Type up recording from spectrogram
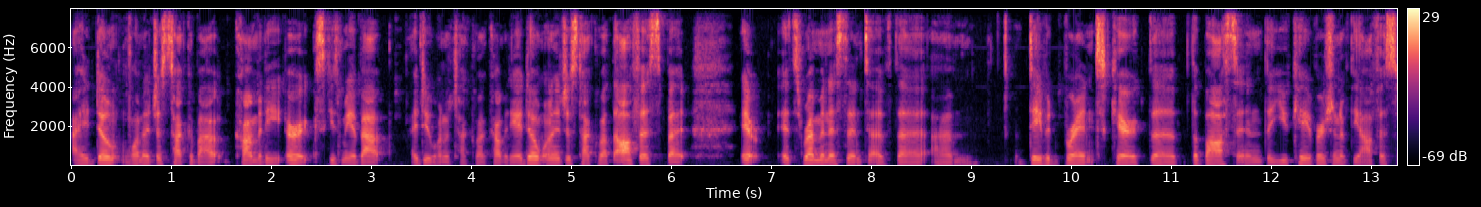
I don't want to just talk about comedy, or excuse me, about, I do want to talk about comedy. I don't want to just talk about The Office, but it, it's reminiscent of the um, David Brent character, the, the boss in the UK version of The Office,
